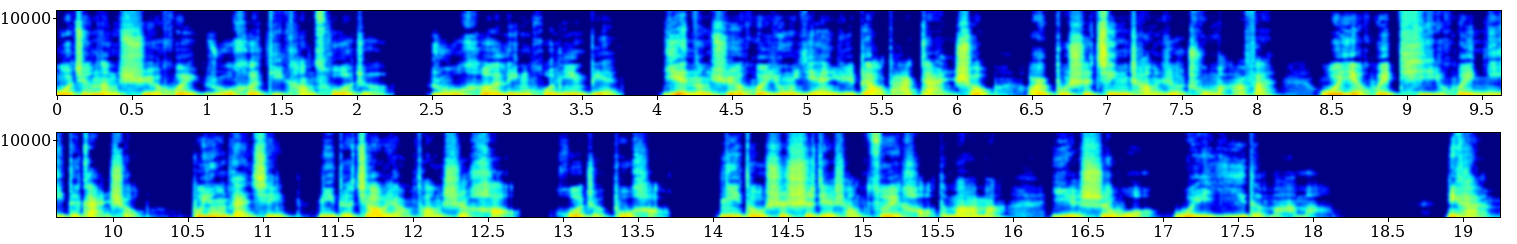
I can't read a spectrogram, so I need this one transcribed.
我就能学会如何抵抗挫折，如何灵活应变，也能学会用言语表达感受，而不是经常惹出麻烦。我也会体会你的感受，不用担心你的教养方式好或者不好，你都是世界上最好的妈妈，也是我唯一的妈妈。你看。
